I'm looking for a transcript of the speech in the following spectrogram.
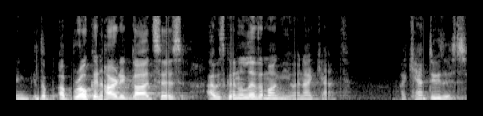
And the, a broken-hearted God says, I was going to live among you, and I can't. I can't do this.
